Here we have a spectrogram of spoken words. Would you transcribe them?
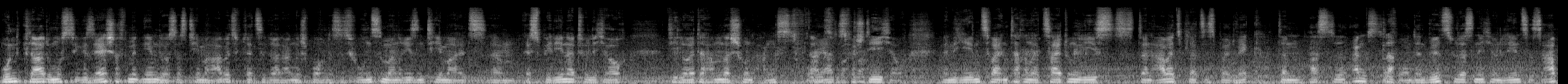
Und klar, du musst die Gesellschaft mitnehmen. Du hast das Thema Arbeitsplätze gerade angesprochen. Das ist für uns immer ein Riesenthema als ähm, SPD natürlich auch. Die Leute haben da schon Angst vor. Angst ja, das verstehe ich auch. Wenn du jeden zweiten Tag in der Zeitung liest, dein Arbeitsplatz ist bald weg, dann hast du Angst klar. davor. Und dann willst du das nicht und lehnst es ab.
